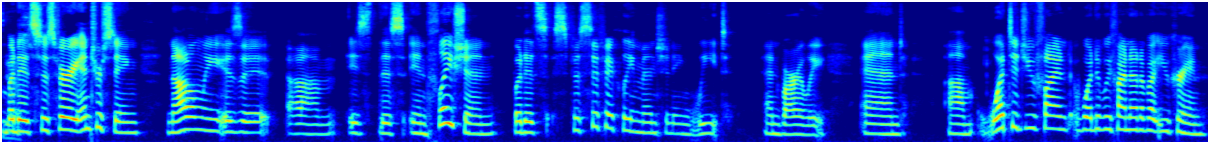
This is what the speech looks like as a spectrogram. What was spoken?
but Yes. it's just very interesting. Not only is it um, is this inflation, but it's specifically mentioning wheat and barley. And um, what did you find? What did we find out about Ukraine?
